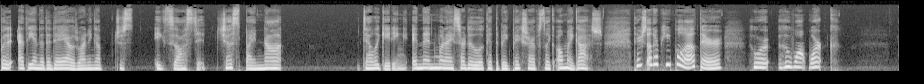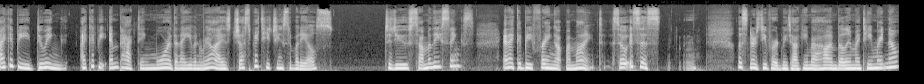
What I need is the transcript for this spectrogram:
But at the end of the day, I was running up just exhausted just by not delegating. And then when I started to look at the big picture, I was like, oh my gosh, there's other people out there who are who want work. I could be doing I could be impacting more than I even realized just by teaching somebody else to do some of these things and I could be freeing up my mind. So it's this listeners, you've heard me talking about how I'm building my team right now.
